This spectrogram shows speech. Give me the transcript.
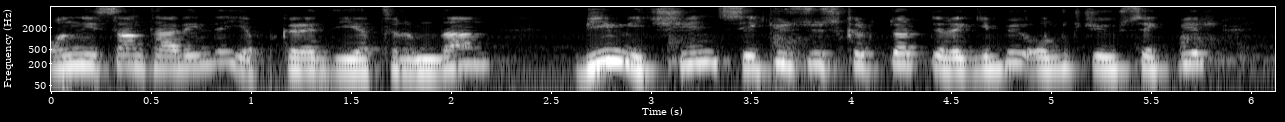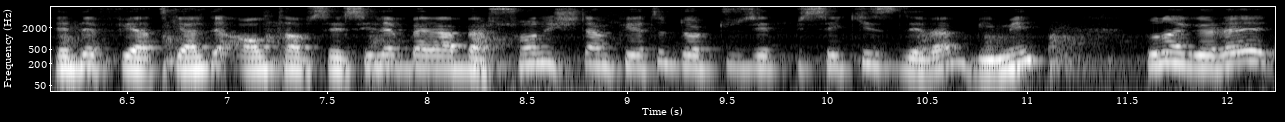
10 Nisan tarihinde Yapı Kredi Yatırım'dan BİM için 844 lira gibi oldukça yüksek bir hedef fiyat geldi. Al tavsiyesiyle beraber son işlem fiyatı 478 lira BİM'in. Buna göre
